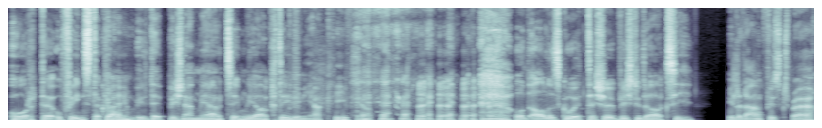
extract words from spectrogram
Orten auf Instagram, okay. weil dort bist du nämlich auch ziemlich aktiv. Bin ich aktiv, ja. und alles Gute, schön bist du da gewesen. Vielen Dank fürs Gespräch,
